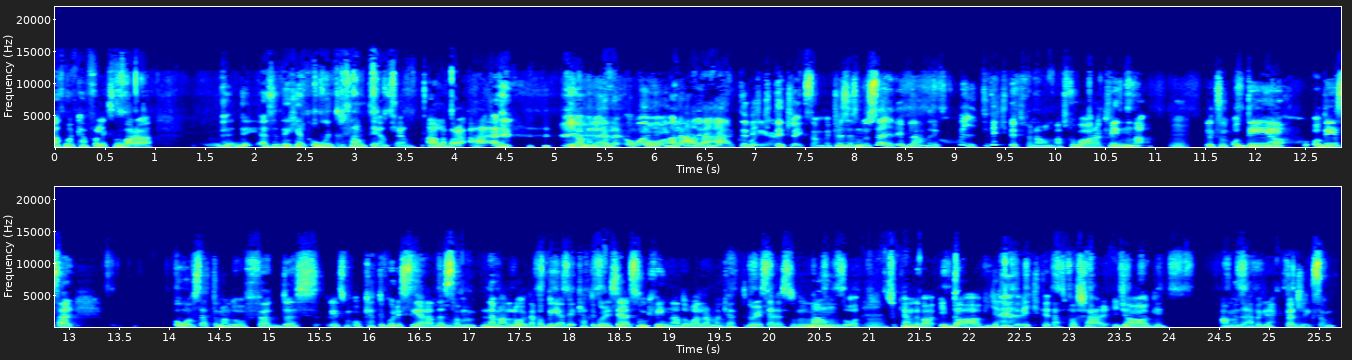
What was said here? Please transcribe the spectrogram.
att man kan få liksom bara det, alltså det är helt ointressant egentligen. Alla bara är. Ja, men, eller, och, Och ibland är alla det är jätteviktigt. Liksom. Precis som du säger, ibland är det skitviktigt för någon att få vara kvinna. Mm. Liksom. Och, det, Ja. och det är så här, oavsett om man då föddes liksom, och kategoriserades Mm. som, när man låg där på BB, kategoriserades som kvinna då eller om man kategoriserades som man då, Mm. så kan det vara idag jätteviktigt att få så här, jag använder det här begreppet. Mm. Liksom.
